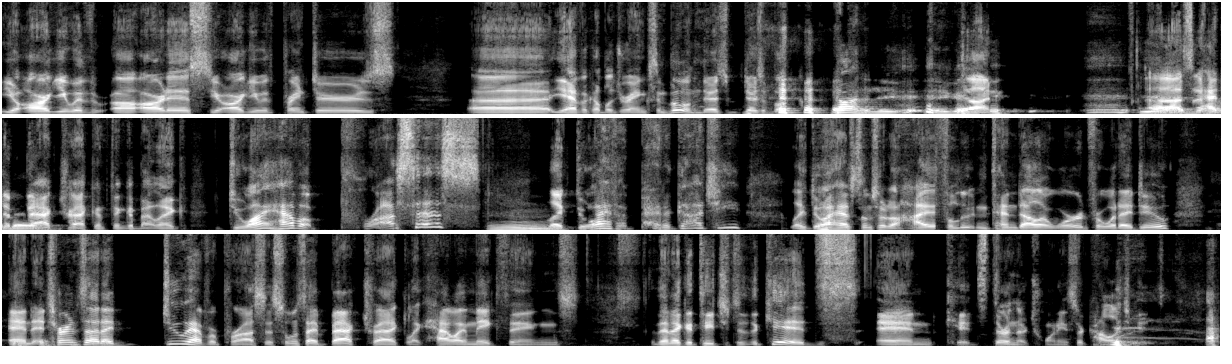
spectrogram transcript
you argue with uh, artists, you argue with printers, uh, you have a couple drinks, and boom, there's there's a book. Done. There you go. Done. Yeah, uh, so I had to man. backtrack and think about like, do I have a process? Mm. Like, do I have a pedagogy? Like, do I have some sort of highfalutin ten dollar word for what I do? And it turns out I do have a process. So once I backtrack like how I make things, then I could teach it to the kids and kids. They're in their twenties. They're college kids.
